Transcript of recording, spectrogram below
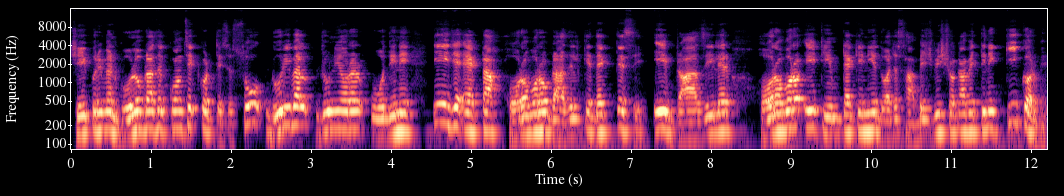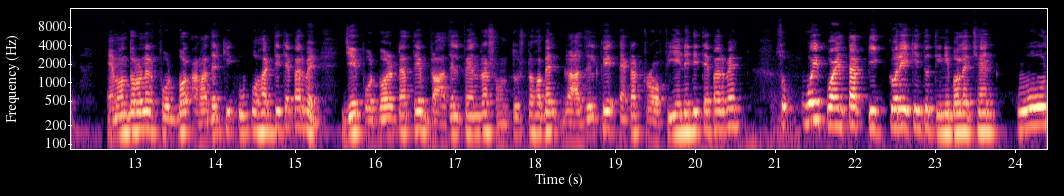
সেই পরিমাণ গোলও ব্রাজিল কনসিড করতেছে। সো ডুরিবাল জুনিয়রের অধীনে এই যে একটা হরবড় ব্রাজিলকে দেখতেছি, এই ব্রাজিলের হরবড় এই টিমটাকে নিয়ে দু হাজার ছাব্বিশ বিশ্বকাপে তিনি কি করবেন? এমন ধরনের ফুটবল আমাদের কি উপহার দিতে পারবেন? যে ফুটবলটাতে ব্রাজিল ফ্যানরা সন্তুষ্ট হবেন, ব্রাজিলকে একটা ট্রফি এনে দিতে পারবেন। সো ওই পয়েন্টটা পিক করেই কিন্তু তিনি বলেছেন, কোন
